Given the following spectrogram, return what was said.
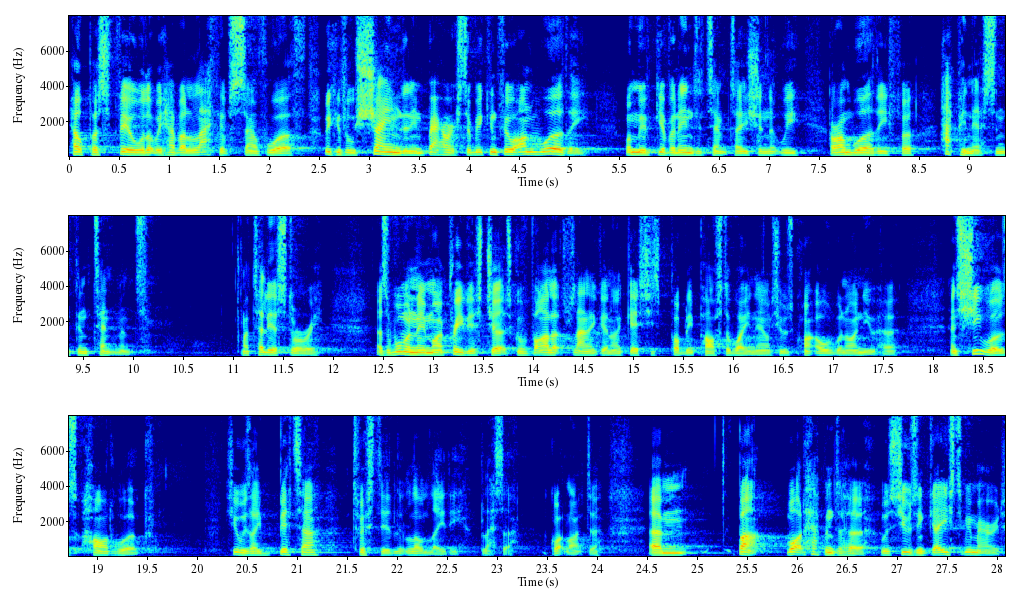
help us feel that we have a lack of self worth. We can feel shamed and embarrassed, and we can feel unworthy when we've given in to temptation, that we are unworthy for happiness and contentment. I'll tell you a story. There's a woman in my previous church called Violet Flanagan. I guess she's probably passed away now. She was quite old when I knew her. And she was hard work. She was a bitter, twisted little old lady. Bless her. I quite liked her. Um, but what happened to her was she was engaged to be married,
